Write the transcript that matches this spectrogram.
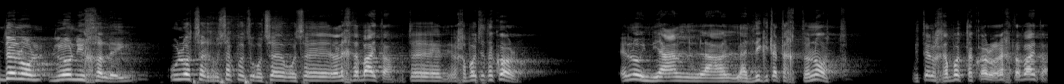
דנו לא ניחלי, הוא לא צריך, הוא הכל רוצה, רוצה ללכת הביתה, רוצה לכבות את הכל. אין לו עניין להדליק את התחתונות, הוא רוצה לכבות את הכל וללכת הביתה.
